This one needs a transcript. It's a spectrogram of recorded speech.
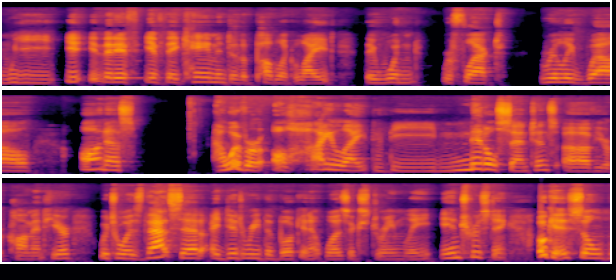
we it, that if if they came into the public light, they wouldn't reflect really well on us. However, I'll highlight the middle sentence of your comment here, which was that said, I did read the book and it was extremely interesting. Okay, so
